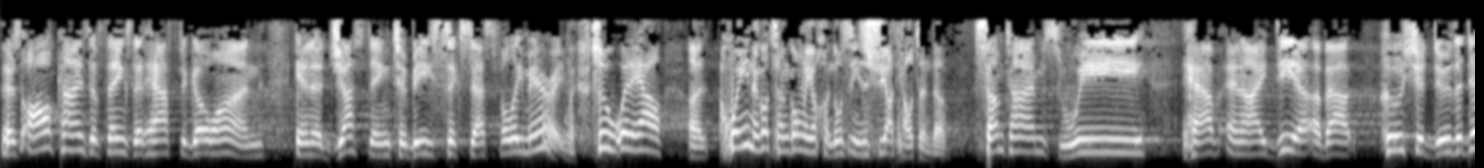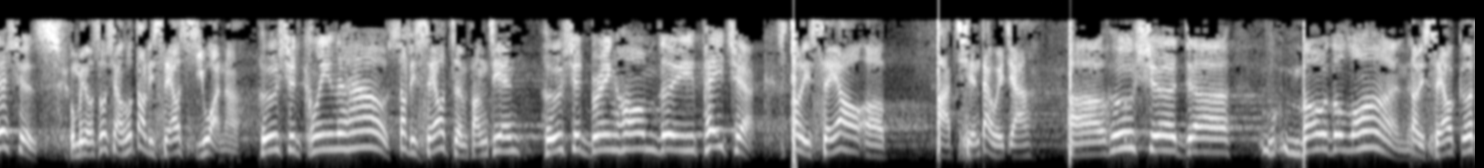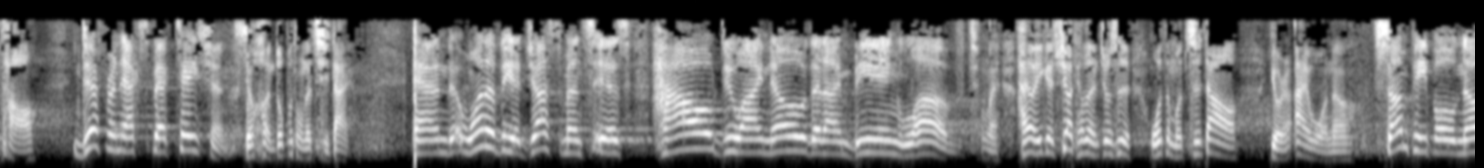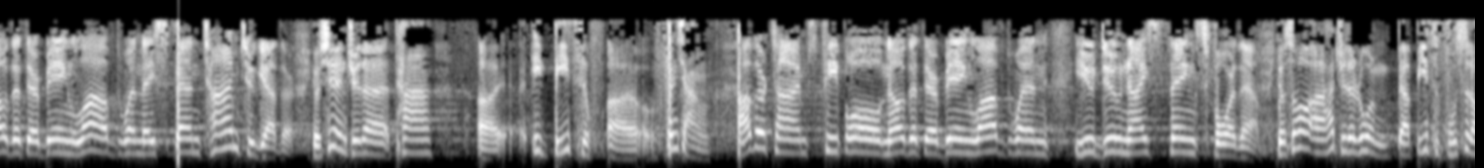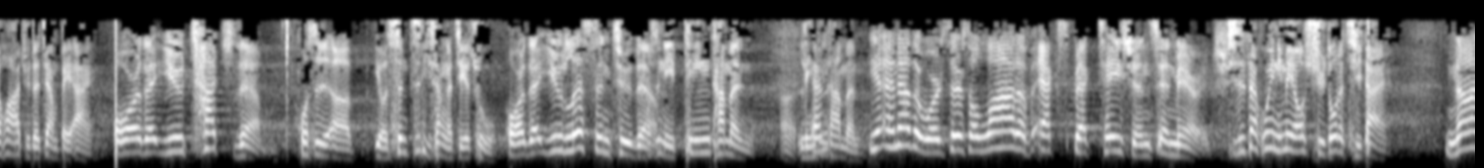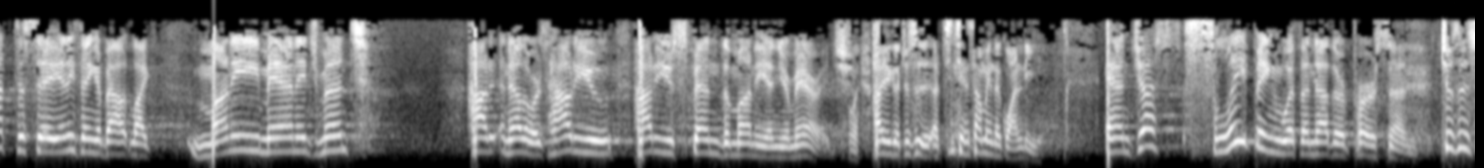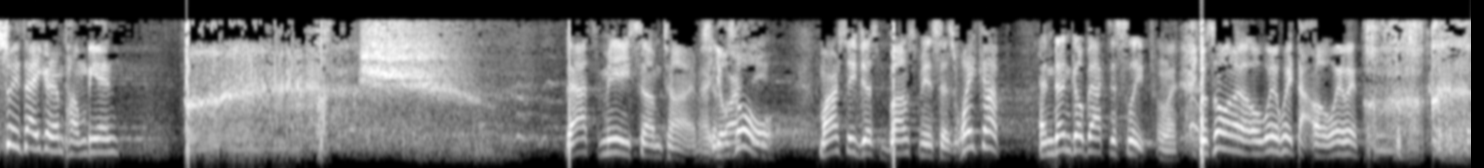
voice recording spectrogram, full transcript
There's all kinds of things that have to go on in adjusting to be successfully married. 所以为了要呃婚姻能够成功呢，有很多事情是需要调整的。 Sometimes we have an idea about who should do the dishes, 我们有时候想说，到底谁要洗碗啊？ who should clean the house, 到底谁要整房间？ who should bring home the paycheck, 到底谁要呃把钱带回家？ uh, who should uh, mow the 到 lawn. 底谁要割草？ Different expectations. 有很多不同的期待。 And one of the adjustments is how do I know that I'm being loved? 对还有一个需要调整就是，我怎么知道有人爱我呢？ Some people know that they're being loved when they spend time together. 有些人觉得他 呃一彼此呃分享， Other times people know that they're being loved when you do nice things for them 有时候呃他觉得如果呃彼此服侍的话，他觉得这样被爱， or that you touch them 或是呃有身肢体上的接触， or that you listen to 或是 them. 你听他们呃聆听他们。 yeah, in other words, there's a lot of expectations in marriage. 其实，在婚姻里面有许多的期待， Not to say anything about like money management. How do, in other words, how do you how do you spend the money in your marriage? 还有一个就是呃金钱上面的管理， And just sleeping with another person. 就是睡在一个人旁边。 That's me sometimes. And 有时候- Marcy, Marcy just bumps me and says, "Wake up," and then go back to sleep. 嗯，有时候呢，我也会打，呃，我也会，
